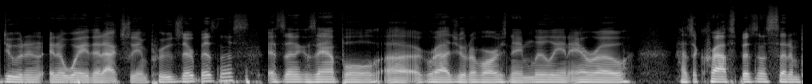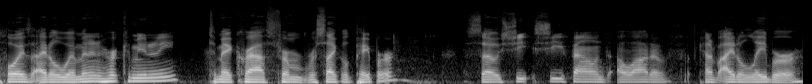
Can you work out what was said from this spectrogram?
do it in, in, a way that actually improves their business. As an example, uh, a graduate of ours named Lillian Arrow has a crafts business that employs idle women in her community to make crafts from recycled paper. So she she found a lot of kind of idle labor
